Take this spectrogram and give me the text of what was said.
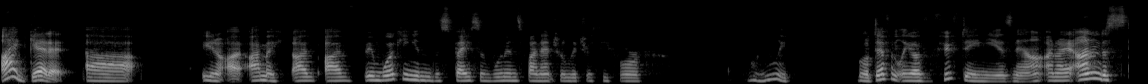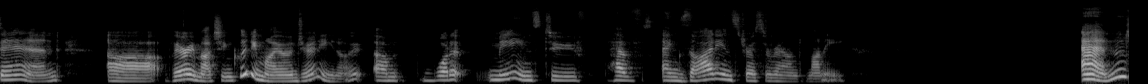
I get it uh, you know, I, I'm a I've I've been working in the space of women's financial literacy for nearly, well, definitely over 15 years now, and I understand uh, very much, including my own journey. You know, um, what it means to have anxiety and stress around money, and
